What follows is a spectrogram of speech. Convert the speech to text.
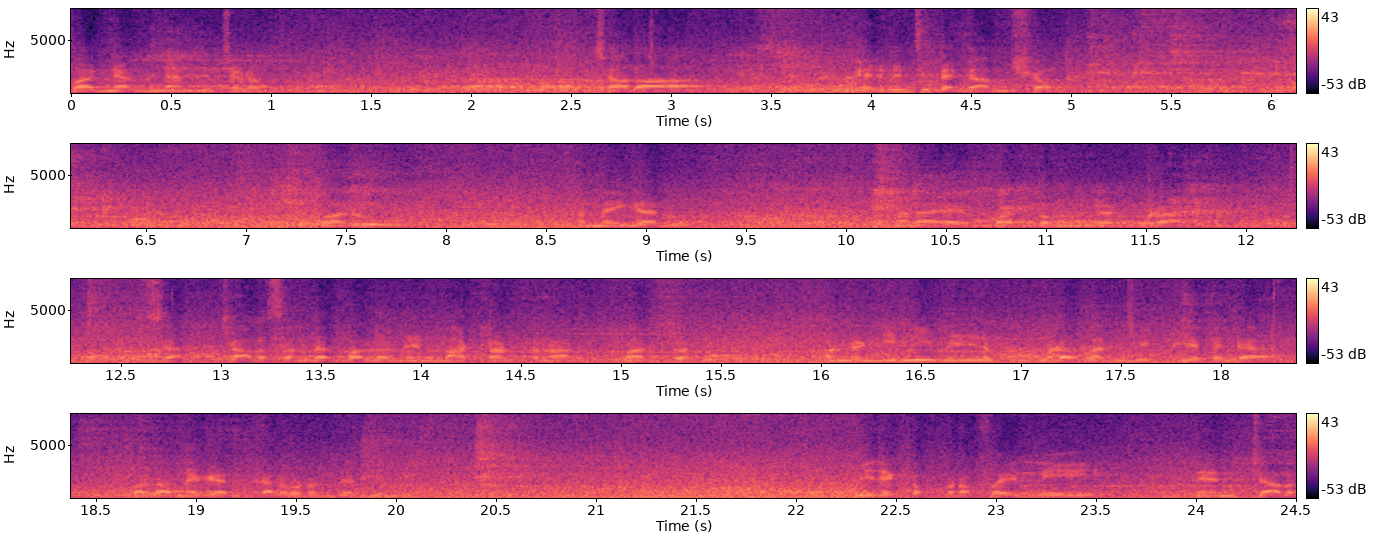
వారిని అభినందించడం చాలా గర్వించదగ్గ అంశం. వారు అన్నయ్య గారు అలాగే వారి తమ్ముడు గారు కూడా చాలా సందర్భాల్లో నేను మాట్లాడుతున్నాను వారితో మొన్న ఢిల్లీ వెళ్ళినప్పుడు కూడా వారిని వ్యక్తిగతంగా వాళ్ళ అన్నయ్య గారిని కలవడం జరిగింది. వీరి యొక్క ప్రొఫైల్ని నేను చాలా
